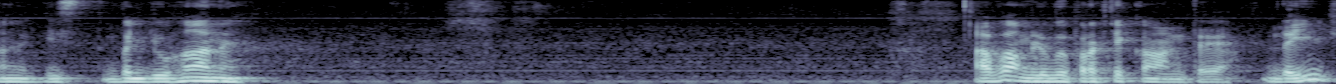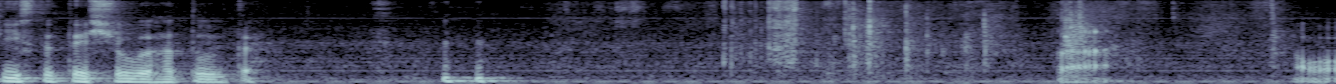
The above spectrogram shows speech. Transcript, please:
Якісь бандюгани. А вам, любі практиканти, дають їсти те, що ви готуєте? Так. О.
